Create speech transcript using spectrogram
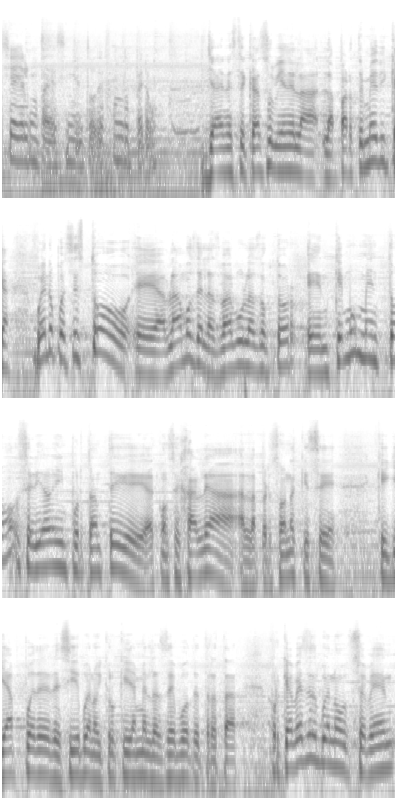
si hay algún padecimiento de fondo, pero ya en este caso viene la, parte médica. Bueno, pues esto, eh, hablamos de las válvulas, doctor. ¿En qué momento sería importante aconsejarle a, la persona que, se, que ya puede decir, bueno, yo creo que ya me las debo de tratar? Porque a veces, bueno, se ven,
